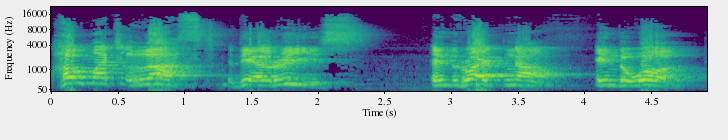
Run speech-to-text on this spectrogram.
how much lust there is in right now in the world.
